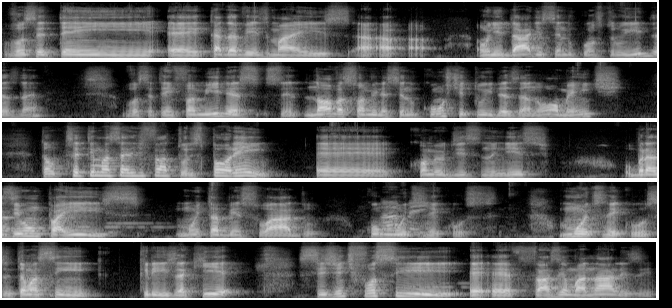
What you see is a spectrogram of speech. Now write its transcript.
Você tem é, cada vez mais a, a, a unidades sendo construídas, né? Você tem famílias, novas famílias sendo constituídas anualmente. Então, você tem uma série de fatores. Porém, é, como eu disse no início, o Brasil é um país muito abençoado, com Amém. muitos recursos. Muitos recursos. Então, assim, Cris, aqui, se a gente fosse é, é, fazer uma análise,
